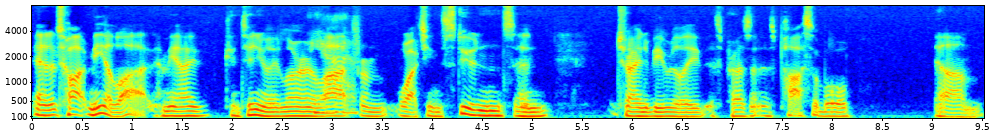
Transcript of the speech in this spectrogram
And it taught me a lot. I mean, I continually learn a yeah. lot from watching students and trying to be really as present as possible. Um,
